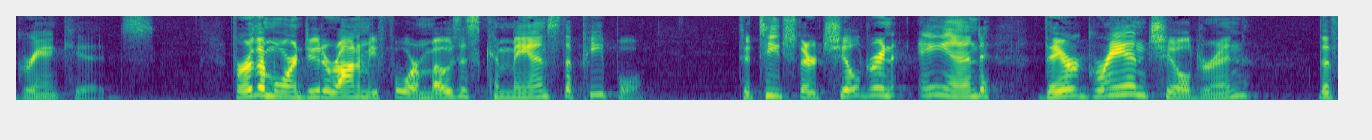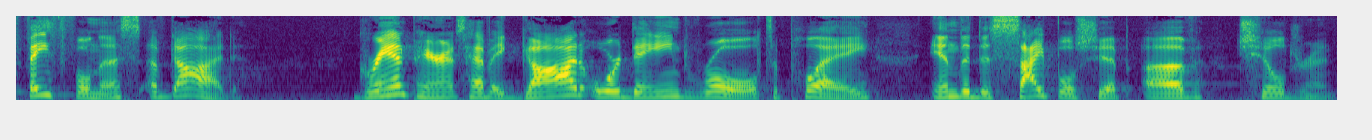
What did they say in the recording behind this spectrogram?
grandkids. Furthermore, in Deuteronomy 4, Moses commands the people to teach their children and their grandchildren the faithfulness of God. grandparents have a God ordained role to play in the discipleship of children.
